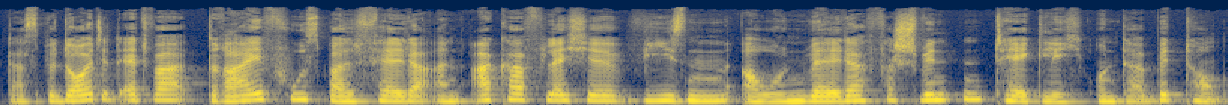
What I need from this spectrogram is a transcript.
Das bedeutet etwa drei Fußballfelder an Ackerfläche, Wiesen, Auenwälder verschwinden täglich unter Beton.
